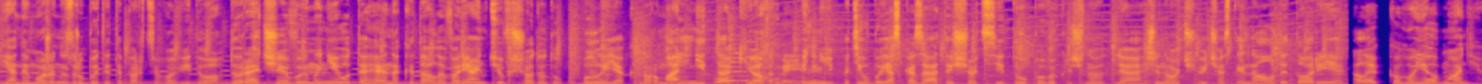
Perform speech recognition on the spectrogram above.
я не можу не зробити тепер цього відео. До речі, ви мені у ТГ накидали варіантів щодо дуп. Були як нормальні, так і охуєнні. Хотів би я сказати, що ці дупи виключно для жіночої частини аудиторії, але кого я обманюю?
